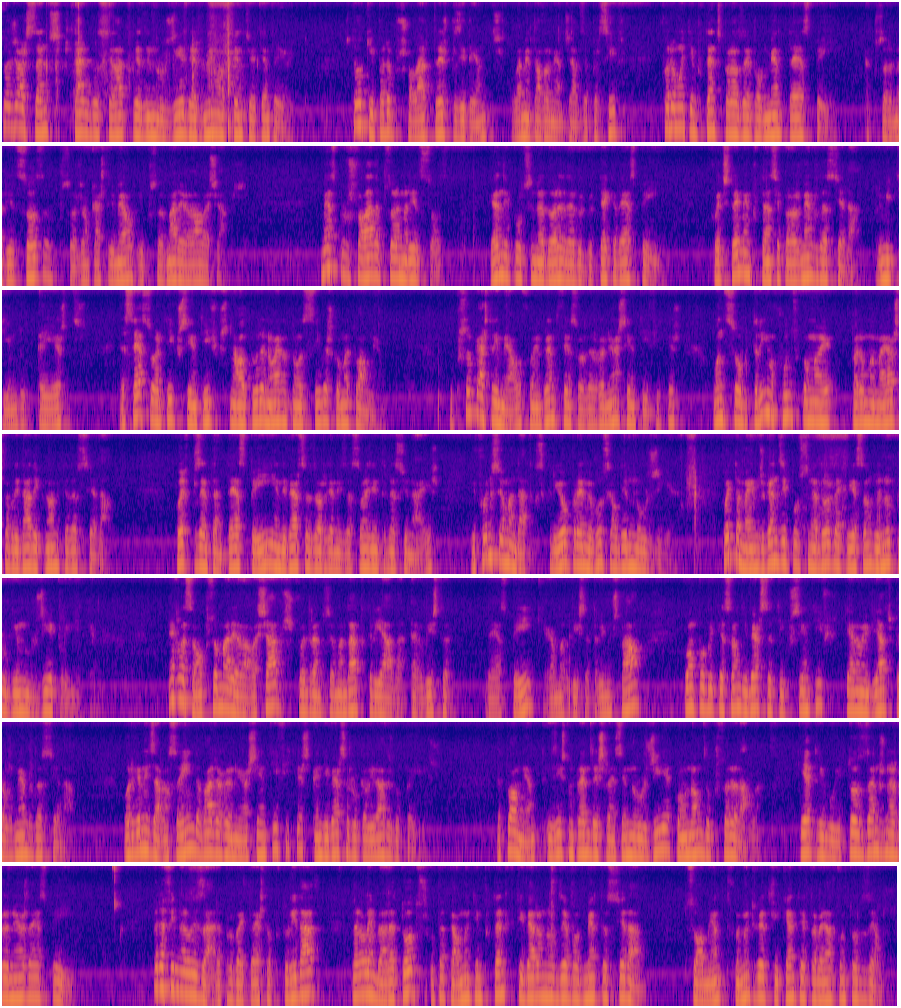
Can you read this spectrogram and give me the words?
Sou Jorge Santos, secretário da Sociedade Portuguesa de Imunologia desde 1988. Estou aqui para vos falar de três presidentes, lamentavelmente já desaparecidos, que foram muito importantes para o desenvolvimento da SPI. A professora Maria de Souza, o professor João Castrimel e o professor Mário Aula Chaves. Começo por vos falar da professora Maria de Souza, grande impulsionadora da biblioteca da SPI. Foi de extrema importância para os membros da sociedade, permitindo a estes acesso a artigos científicos que na altura não eram tão acessíveis como atualmente. O professor Castro Melo foi um grande defensor das reuniões científicas, onde se obteriam fundos para uma maior estabilidade económica da sociedade. Foi representante da SPI em diversas organizações internacionais e foi no seu mandato que se criou o Prémio Russell de Imunologia. Foi também um dos grandes impulsionadores da criação do Núcleo de Imunologia Clínica. Em relação ao professor Mário Dalla Chaves, foi durante o seu mandato criada a revista da SPI, que é uma revista trimestral, com a publicação de diversos artigos científicos que eram enviados pelos membros da sociedade. Organizaram-se ainda várias reuniões científicas em diversas localidades do país. Atualmente, existe um prémio de excelência em Enologia com o nome do professor Arala, que é atribuído todos os anos nas reuniões da SPI. Para finalizar, aproveito esta oportunidade para lembrar a todos o papel muito importante que tiveram no desenvolvimento da sociedade. Pessoalmente, foi muito gratificante ter trabalhado com todos eles.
